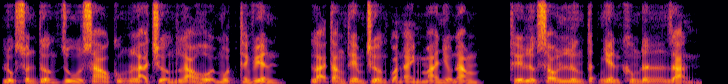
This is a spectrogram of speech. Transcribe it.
Lục Xuân Tường dù sao cũng là trưởng lão hội một thành viên, lại tăng thêm trưởng quản ảnh ma nhiều năm, thế lực sau lưng tất nhiên không đơn giản,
